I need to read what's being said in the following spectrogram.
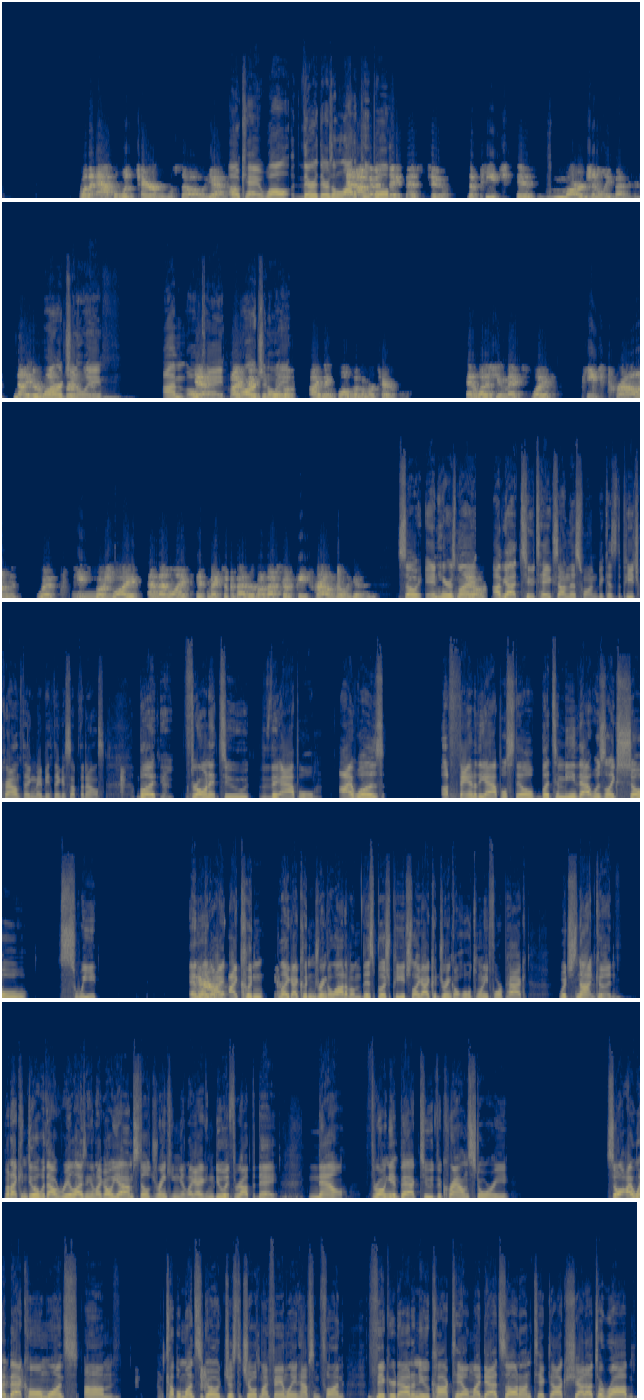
Well, the apple was terrible, so yeah. Okay, well there there's a lot And of I'm going to say this too: the peach is marginally better. Neither one's very marginally. I'm okay. Yeah, I marginally. both of- I think both of them are terrible, unless you mix like peach crown with peach Ooh. Busch light, and then like it makes it better. But that's because peach crown's really good. So, and here's my Yeah. I've got two takes on this one because the peach crown thing made me think of something else. But throwing it to the apple, I was a fan of the apple still, but to me that was like so sweet. And like I, I couldn't like I couldn't drink a lot of them. This Busch peach, like I could drink a whole 24 pack, which is not good. But I can do it without realizing it. Like, oh yeah, I'm still drinking it. Like I can do it throughout the day. Now, throwing it back to the crown story. So I went back home once, um, a couple months ago, just to chill with my family and have some fun. Figured out a new cocktail. My dad saw it on TikTok. Shout out to Rob.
